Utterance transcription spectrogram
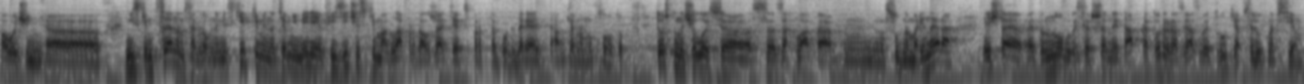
по очень э, низким ценам, с огромными скидками, но тем не менее физически могла продолжать экспорт благодаря танкерному флоту. То, что началось э, с захвата м, судна Маринера, я считаю, это новый совершенно этап, который развязывает руки абсолютно всем.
